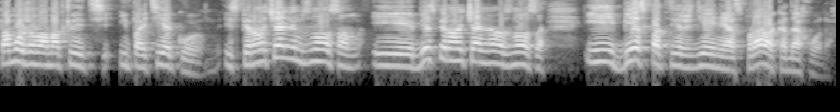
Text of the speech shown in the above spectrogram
поможем вам открыть ипотеку и с первоначальным взносом, и без первоначального взноса, и без подтверждения справок о доходах.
